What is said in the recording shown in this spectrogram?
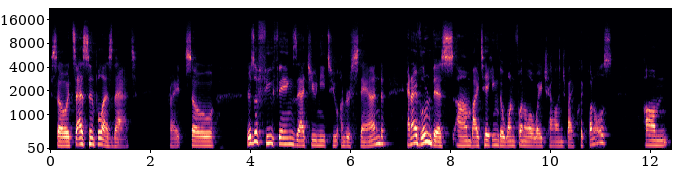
So it's as simple as that, right? So there's a few things that you need to understand. And I've learned this um, by taking the One Funnel Away challenge by ClickFunnels. Um,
